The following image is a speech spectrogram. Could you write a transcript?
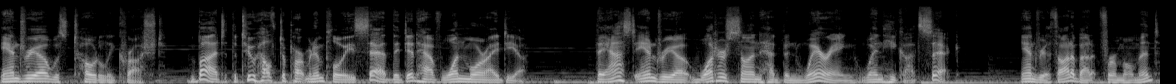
Andrea was totally crushed. But the two health department employees said they did have one more idea. They asked Andrea what her son had been wearing when he got sick. Andrea thought about it for a moment.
